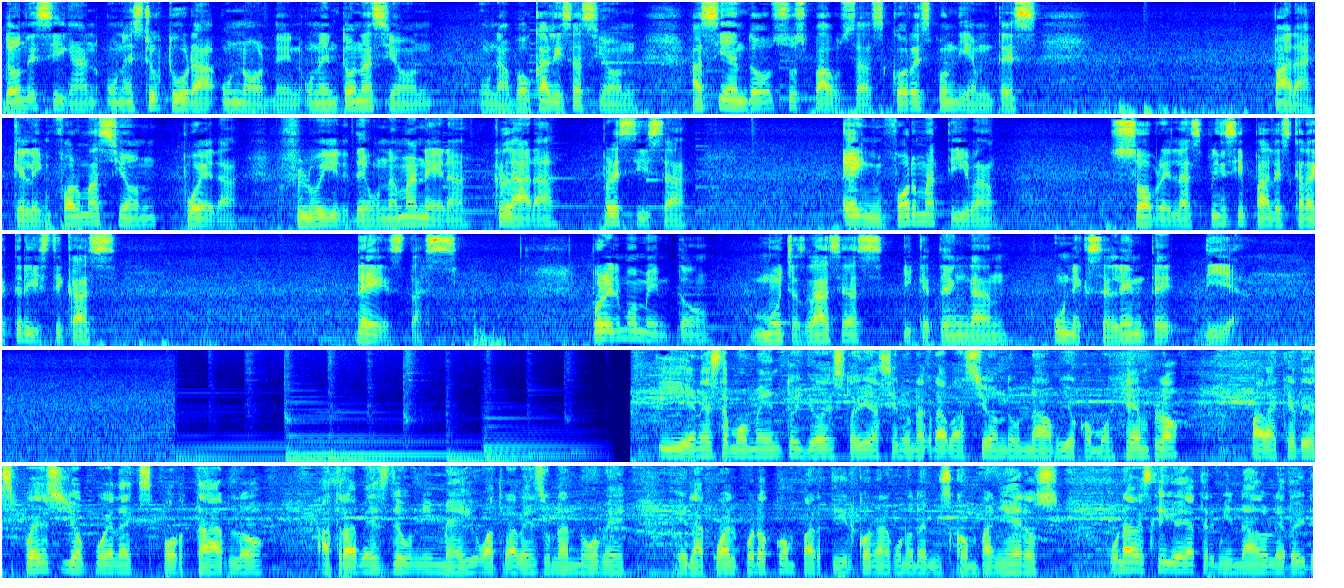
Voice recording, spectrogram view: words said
donde sigan una estructura, un orden, una entonación, una vocalización, haciendo sus pausas correspondientes para que la información pueda fluir de una manera clara, precisa e informativa sobre las principales características de estas. Por el momento, muchas gracias y que tengan un excelente día. Y en este momento yo estoy haciendo una grabación de un audio como ejemplo para que después yo pueda exportarlo a través de un email o a través de una nube en la cual puedo compartir con alguno de mis compañeros. Una vez que yo haya terminado le doy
